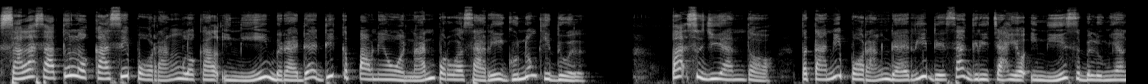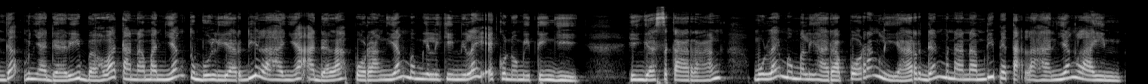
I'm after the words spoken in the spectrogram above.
Salah satu lokasi porang lokal ini berada di Kepanewonan Purwosari Gunung Kidul. Pak Sujianto, Petani porang dari desa Gericahyo ini sebelumnya nggak menyadari bahwa tanaman yang tumbuh liar di lahannya adalah porang yang memiliki nilai ekonomi tinggi. Hingga sekarang mulai memelihara porang liar dan menanam di petak lahan yang lain.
